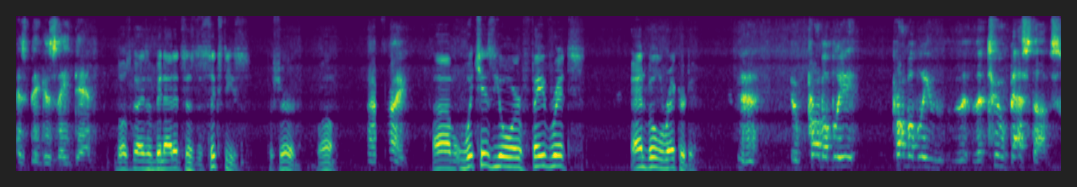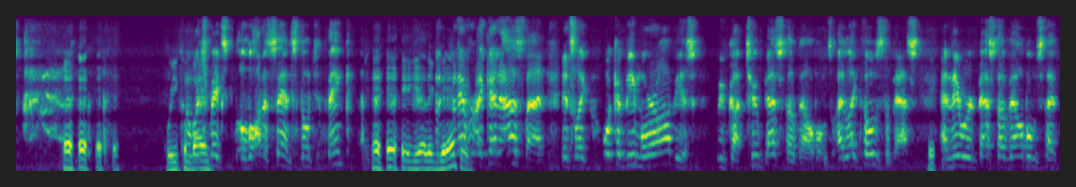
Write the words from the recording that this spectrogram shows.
as big as they did. Those guys have been at it since the 60s, for sure. Wow. That's right. Um, which is your favorite Anvil record? Uh, probably, probably the, the two best ofs. Where you Which makes a lot of sense, don't you think? yeah, they're good answers. Whenever I get asked that, it's like, what could be more obvious? We've got two best of albums. I like those the best. And they were best of albums that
